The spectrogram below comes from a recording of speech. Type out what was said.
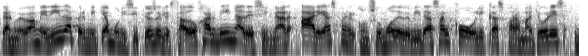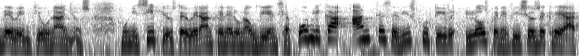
La nueva medida permite a municipios del estado Jardín a designar áreas para el consumo de bebidas alcohólicas para mayores de 21 años. Municipios deberán tener una audiencia pública antes de discutir los beneficios de crear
